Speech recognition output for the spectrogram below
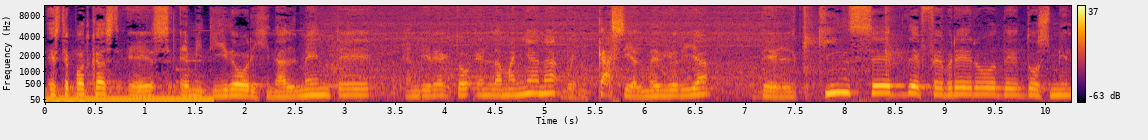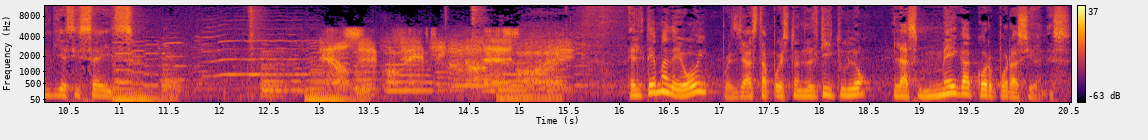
Este podcast es emitido originalmente en directo en la mañana, bueno, casi al mediodía del 15 de febrero de 2016. El tema de hoy, pues ya está puesto en el título, las megacorporaciones.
